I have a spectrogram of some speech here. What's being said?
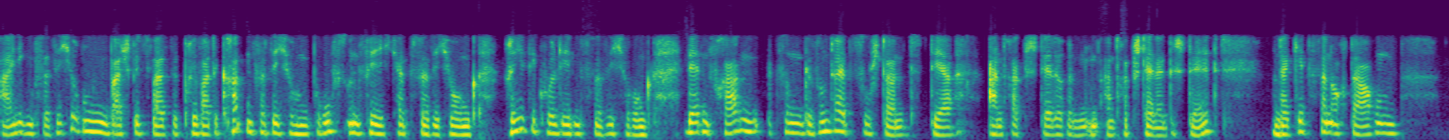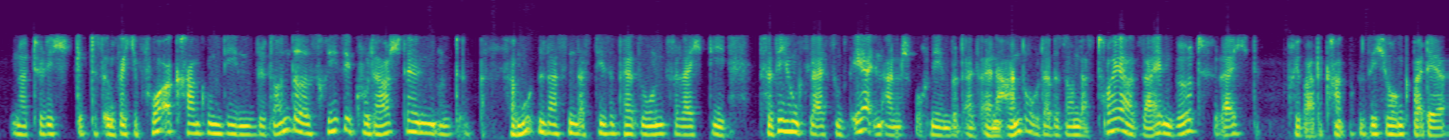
einigen Versicherungen, beispielsweise private Krankenversicherung, Berufsunfähigkeitsversicherung, Risikolebensversicherung, werden Fragen zum Gesundheitszustand der Antragstellerinnen und Antragsteller gestellt. Und da geht es dann auch darum, Natürlich gibt es irgendwelche Vorerkrankungen, die ein besonderes Risiko darstellen und vermuten lassen, dass diese Person vielleicht die Versicherungsleistung eher in Anspruch nehmen wird als eine andere oder besonders teuer sein wird, vielleicht private Krankenversicherung bei der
